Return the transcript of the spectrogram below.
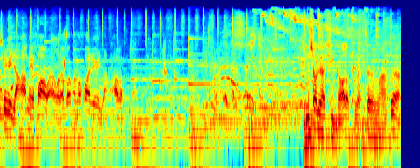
这个牙没画完，我来帮他们画这个牙吧。你们效率还挺高的，涂的。真的吗？对啊。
